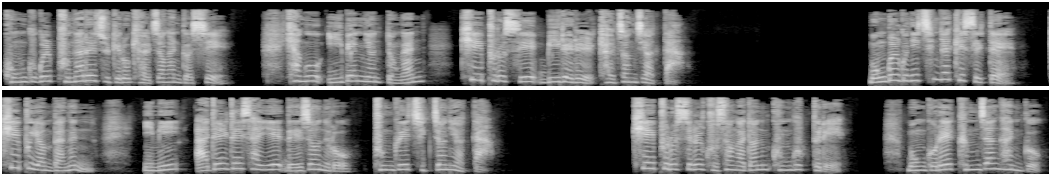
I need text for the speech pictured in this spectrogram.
공국을 분할해 주기로 결정한 것이 향후 200년 동안 키에프루스의 미래를 결정지었다. 몽골군이 침략했을 때 키에프 연방은 이미 아들들 사이의 내전으로 붕괴 직전이었다. 키에프루스를 구성하던 공국들이 몽골의 금장 한국,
